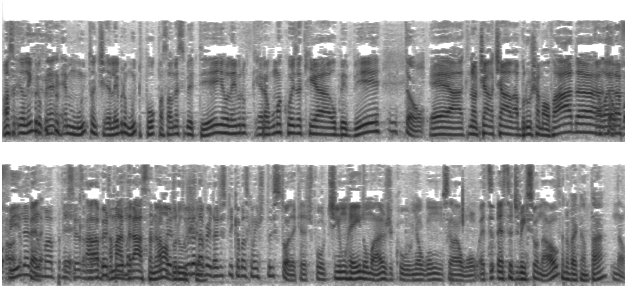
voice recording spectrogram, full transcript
Nossa, eu lembro, é, é muito antigo, eu lembro muito pouco, passava no SBT e eu lembro que era alguma coisa que a, o bebê, Então, é, a, que não, tinha, tinha a bruxa malvada, Ela Então, era filha pera, de uma princesa. é, a, abertura, A madrasta, não a a abertura, bruxa. na verdade, explica basicamente toda a história. Que é, tipo, tinha um reino mágico em algum, sei lá, um extra- extradimensional. Você não vai cantar? Não.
